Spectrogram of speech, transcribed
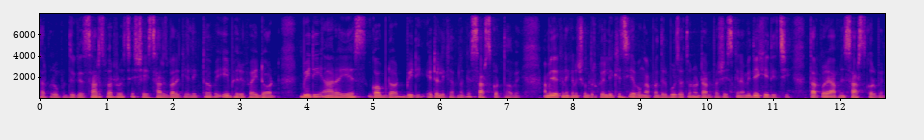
তারপর উপর দিকে সার্চ বার রয়েছে, সেই সার্চ বারে গিয়ে লিখতে হবে e verify dot BDRIS gov dot BD এটা লিখে আপনাকে সার্চ করতে হবে। আমি দেখেন এখানে সুন্দর করে লিখেছি এবং আপনাদের বোঝার জন্য ডান পাশে স্ক্রিন আমি দেখিয়ে দিচ্ছি। তারপরে আপনি সার্চ করবেন।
